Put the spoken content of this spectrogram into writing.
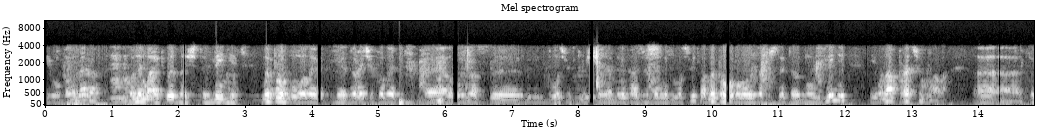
Києвобленерго. Вони мають визначити лінії. Ми пробували, е, до речі, коли е, у нас відбулось відключення 19 годин не було світла, ми пробували запустити одну із ліній, і вона працювала. Це,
